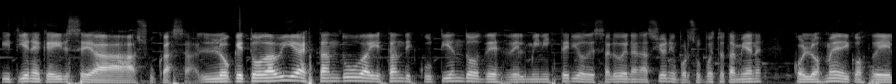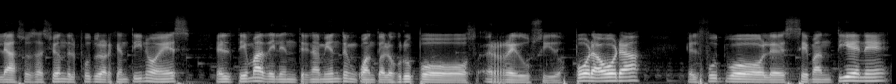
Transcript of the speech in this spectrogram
y tiene que irse a su casa. Lo que todavía está en duda y están discutiendo desde el Ministerio de Salud de la Nación y por supuesto también con los médicos de la Asociación del Fútbol Argentino es el tema del entrenamiento en cuanto a los grupos reducidos. Por ahora el fútbol eh, se mantiene,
